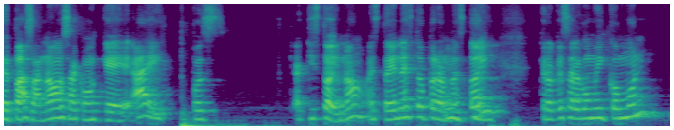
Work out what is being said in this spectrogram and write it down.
se pasa, ¿no? O sea, como que, ay, pues aquí estoy, ¿no? Estoy en esto, pero no estoy. Creo que es algo muy común.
